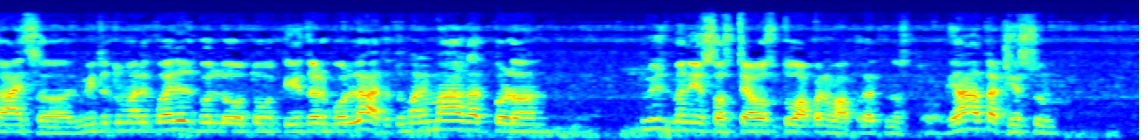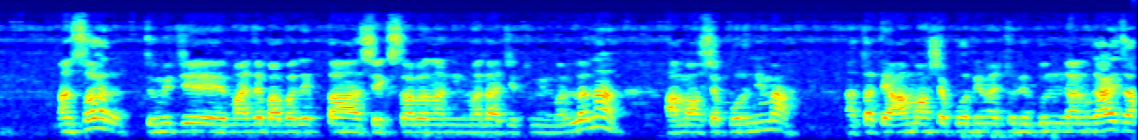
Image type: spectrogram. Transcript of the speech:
काय सर मी तर तुम्हाला पहिलेच बोललो होतो ते जर बोलला तर तुम्हाला महागात पडन. तुम्हीच म्हणे स्वस्त्या वस्तू आपण वापरत नसतो. घ्या आता ठेसून. आणि सर तुम्ही जे माझ्या बाबा देखता शेख सालन आणि मला जे तुम्ही म्हणलं ना अमावस्या पौर्णिमा आता त्या अमावस्या पौर्णिमा थोडी गुणगान गायचा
